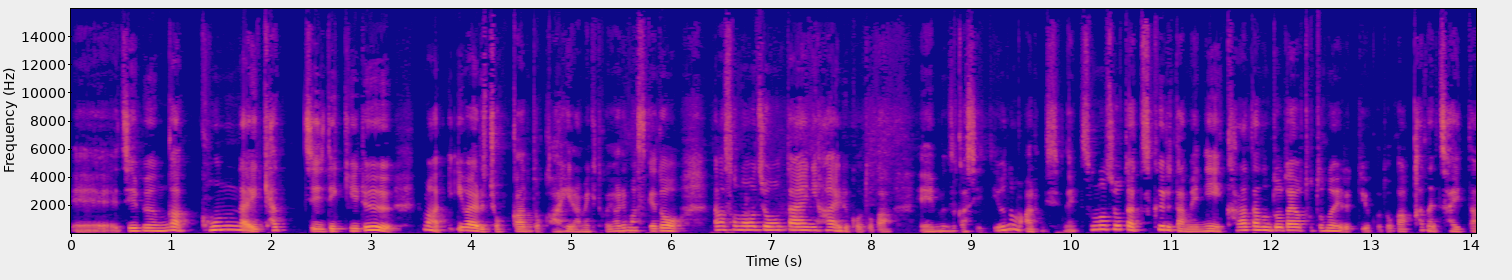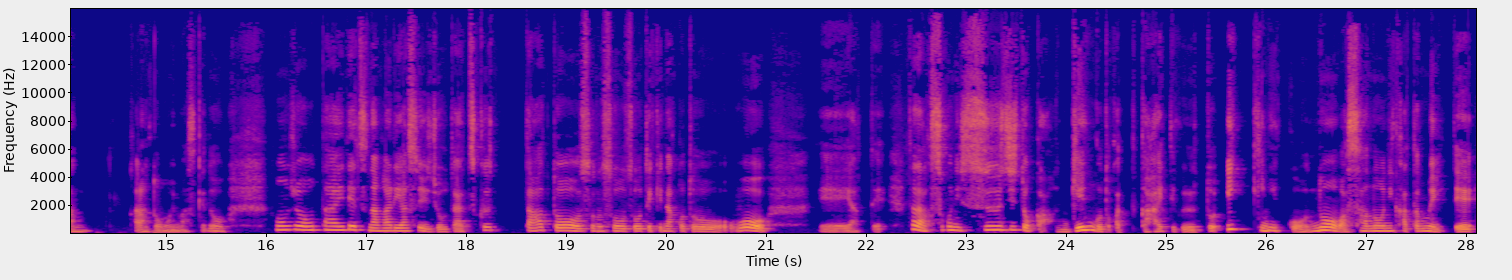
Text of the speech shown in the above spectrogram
えー、自分が本来キャッ知できる、まあ、いわゆる直感とかひらめきとか言われますけど、その状態に入ることが、えー、難しいっていうのもあるんですよね。その状態を作るために体の土台を整えるっていうことがかなり最短かなと思いますけど、その状態でつながりやすい状態を作った後、その創造的なことを、え、やって。ただ、そこに数字とか言語とかが入ってくると、一気にこう脳は左脳に傾いて、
